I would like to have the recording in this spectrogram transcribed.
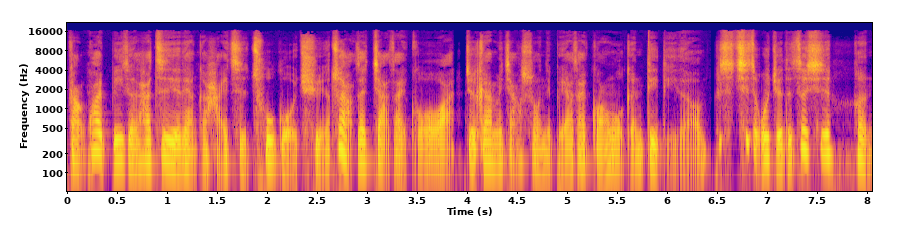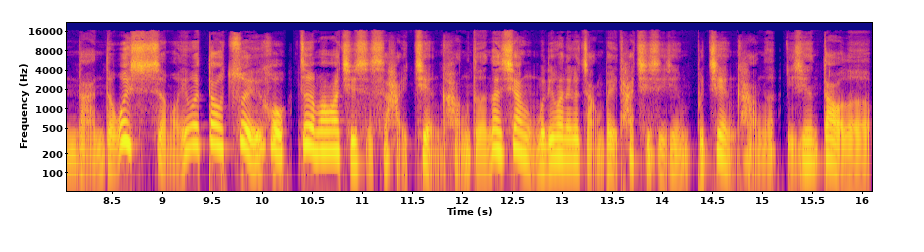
赶快逼着她自己的两个孩子出国去，最好再嫁在国外，就跟他们讲说，你不要再管我跟弟弟了哦。可是其实我觉得这是很难的，为什么？因为到最后，这个妈妈其实是还健康的。那像我另外那个长辈，他其实已经不健康了，已经到了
